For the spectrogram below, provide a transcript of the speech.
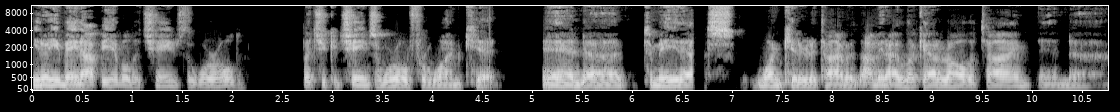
you know, you may not be able to change the world, but you can change the world for one kid. And uh, to me, that's one kid at a time. I mean, I look at it all the time, and uh,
